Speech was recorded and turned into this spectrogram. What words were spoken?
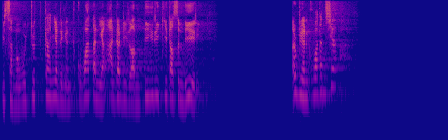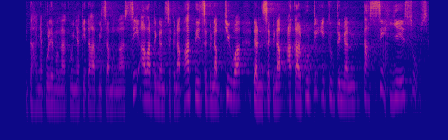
bisa mewujudkannya dengan kekuatan yang ada di dalam diri kita sendiri. Lalu dengan kekuatan siapa? Kita hanya boleh mengakuinya kita bisa mengasihi Allah dengan segenap hati, segenap jiwa, dan segenap akal budi itu dengan kasih Yesus.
